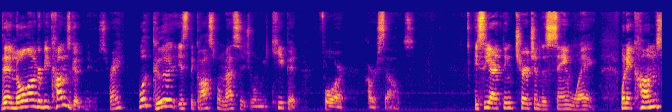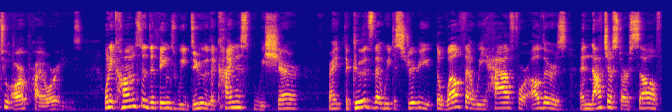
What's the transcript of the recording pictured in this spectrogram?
then it no longer becomes good news, right? What good is the gospel message when we keep it for ourselves? You see, I think, church, in the same way, when it comes to our priorities, when it comes to the things we do, the kindness we share, right? The goods that we distribute, the wealth that we have for others and not just ourselves.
